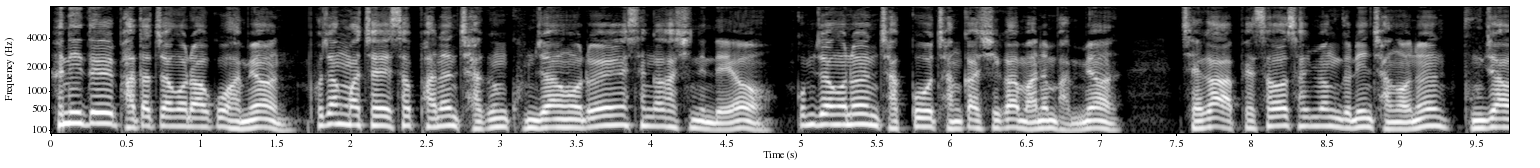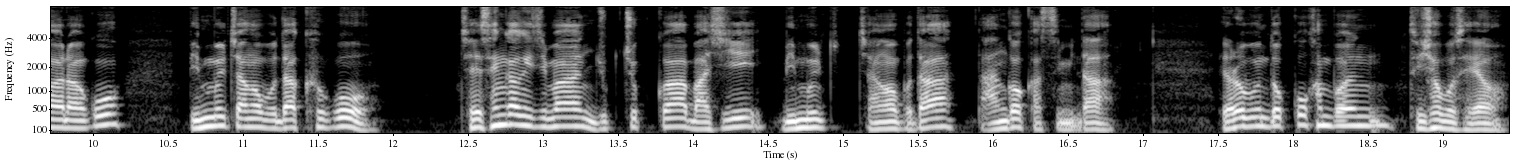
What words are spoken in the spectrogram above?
흔히들 바다장어라고 하면 포장마차에서 파는 작은 곰장어를 생각하시는데요. 곰장어는 작고 장가시가 많은 반면 제가 앞에서 설명드린 장어는 붕장어라고 민물장어보다 크고 제 생각이지만 육즙과 맛이 민물장어보다 나은 것 같습니다. 여러분도 꼭 한번 드셔보세요.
